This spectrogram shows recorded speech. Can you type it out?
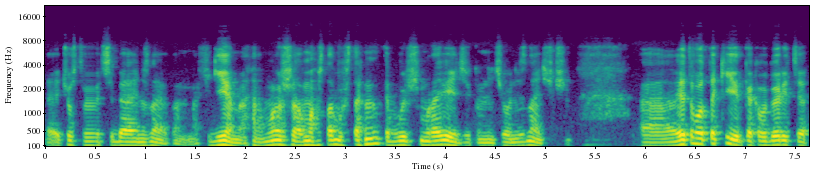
э, чувствовать себя, я не знаю, там, офигенно, а можешь а в масштабах страны ты будешь муравейчиком, ничего не значащим. А, это вот такие, как вы говорите,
